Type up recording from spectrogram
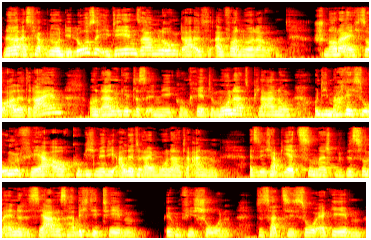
Ne? Also ich habe nur die lose Ideensammlung, da ist einfach nur da schnodder ich so alle dreien und dann geht es in die konkrete Monatsplanung und die mache ich so ungefähr auch, gucke ich mir die alle drei Monate an. Also ich habe jetzt zum Beispiel bis zum Ende des Jahres habe ich die Themen irgendwie schon. Das hat sich so ergeben.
